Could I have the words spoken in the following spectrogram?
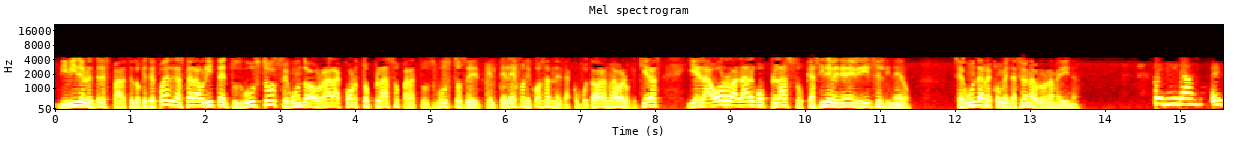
divídelo en tres partes. Lo que te puedes gastar ahorita en tus gustos, segundo, ahorrar a corto plazo para tus gustos, de que el teléfono y cosas, la computadora nueva, lo que quieras, y el ahorro a largo plazo, que así debería dividirse el dinero. Segunda recomendación, Aurora Medina. Pues mira, es,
